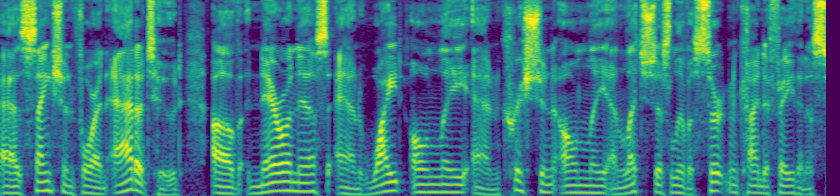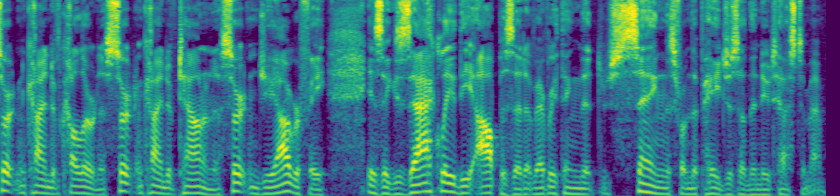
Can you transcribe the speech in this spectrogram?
as sanction for an attitude of narrowness and white only and Christian only, and let's just live a certain kind of faith in a certain kind of color in a certain kind of town in a certain geography, is exactly the opposite of everything that sings from the pages of the New Testament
